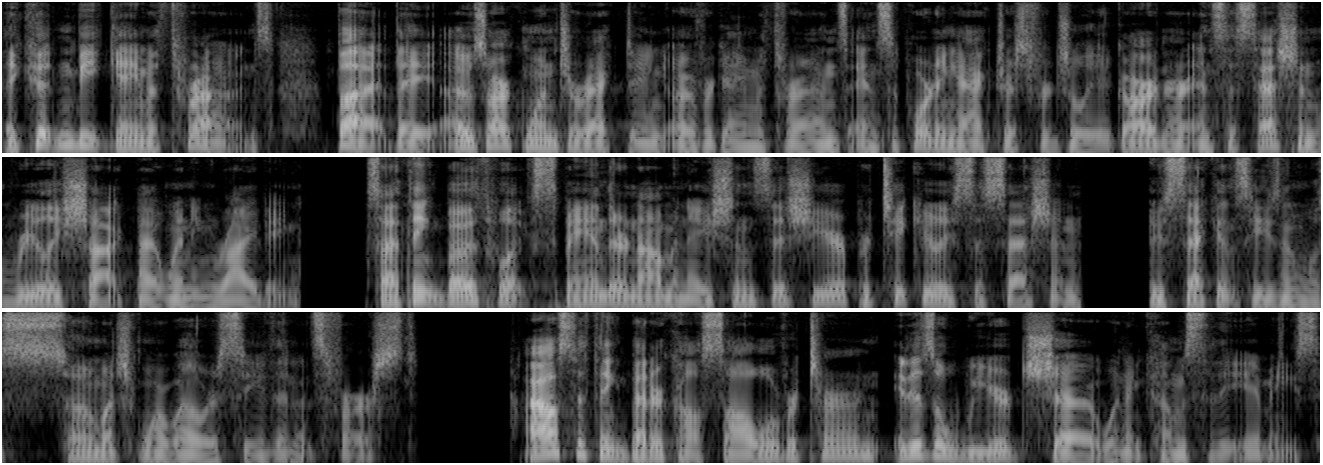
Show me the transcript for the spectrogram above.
They couldn't beat Game of Thrones, but they Ozark won directing over Game of Thrones and supporting actress for Julia Garner, and Succession really shocked by winning writing. So I think both will expand their nominations this year, particularly Succession, whose second season was so much more well received than its first. I also think Better Call Saul will return. It is a weird show when it comes to the Emmys.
